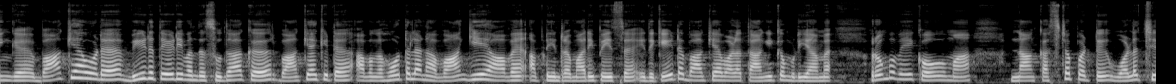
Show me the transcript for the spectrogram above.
இங்கே பாக்கியாவோட வீடு தேடி வந்த சுதாகர் பாக்கியா கிட்ட அவங்க ஹோட்டலை நான் வாங்கியே ஆவேன் அப்படின்ற மாதிரி பேச இது கேட்ட பாக்கியாவால் தாங்கிக்க முடியாமல் ரொம்பவே கோவமாக நான் கஷ்டப்பட்டு உழைச்சி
